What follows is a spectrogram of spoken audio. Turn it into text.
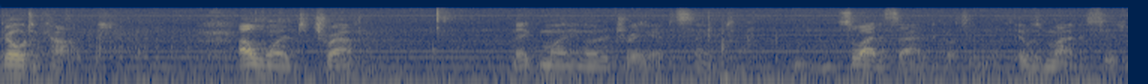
go to college. I wanted to travel, make money, learn a trade at the same time. Mm-hmm. So I decided to go to the military. It was my decision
